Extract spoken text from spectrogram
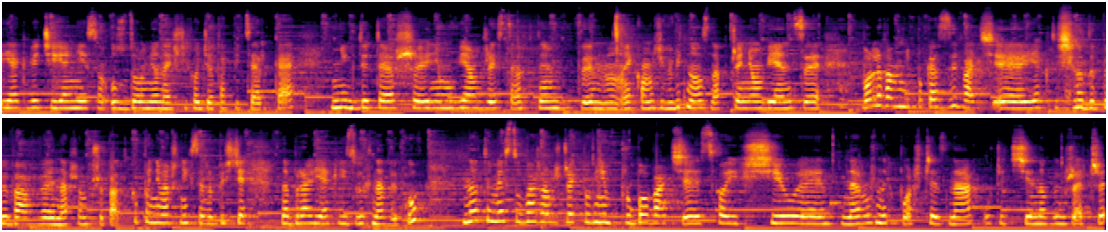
Jak wiecie, ja nie jestem uzdolniona, jeśli chodzi o tapicerkę. Nigdy też y, nie mówiłam, że jestem w tym wy- jakąś wybitną znawczynią, więc y, wolę Wam nie pokazywać, y, jak to się odbywa w naszym przypadku, ponieważ nie chcę, żebyście nabrali jakichś złych nawyków. Natomiast uważam, że człowiek powinien próbować swoich sił na różnych płaszczyznach, uczyć się nowych rzeczy,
